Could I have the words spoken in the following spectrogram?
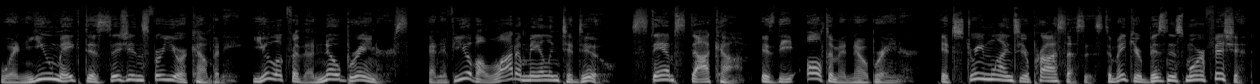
When you make decisions for your company, you look for the no brainers. And if you have a lot of mailing to do, stamps.com is the ultimate no brainer. It streamlines your processes to make your business more efficient,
